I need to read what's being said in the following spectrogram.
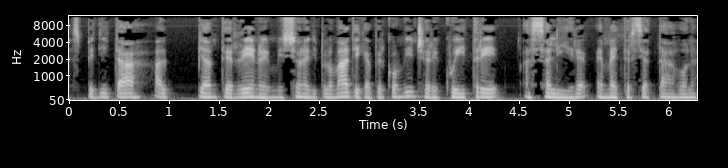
spedita al pian terreno in missione diplomatica per convincere quei tre a salire e mettersi a tavola.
